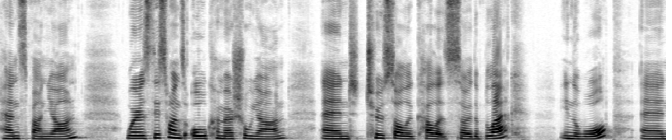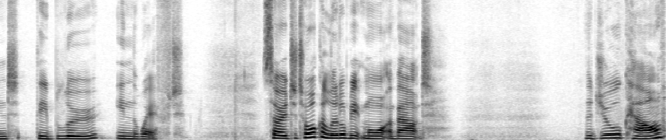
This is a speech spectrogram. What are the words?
hand spun yarn, whereas this one's all commercial yarn and two solid colours. So the black in the warp and the blue in the weft. So to talk a little bit more about the jewel cowl.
